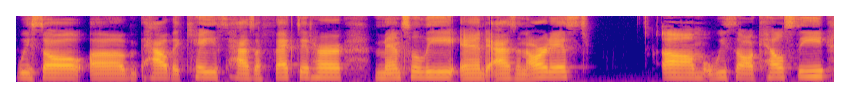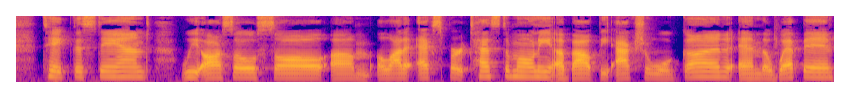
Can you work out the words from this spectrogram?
We saw um, how the case has affected her mentally and as an artist. Um, we saw Kelsey take the stand. We also saw um, a lot of expert testimony about the actual gun and the weapon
